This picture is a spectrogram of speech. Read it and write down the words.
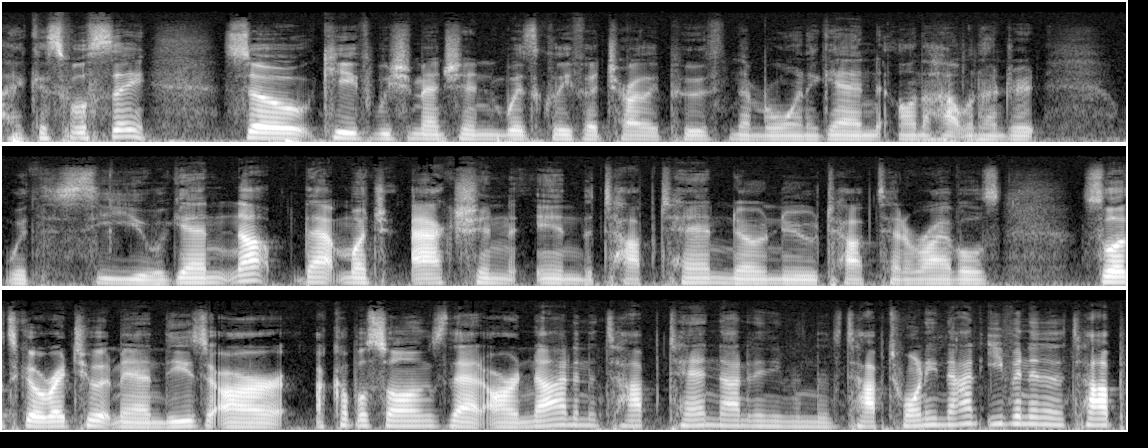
I guess we'll see. So Keith, we should mention Wiz Khalifa, Charlie Puth, number one again on the Hot 100 with "See You Again." Not that much action in the top 10. No new top 10 arrivals. So let's go right to it, man. These are a couple songs that are not in the top 10, not even in the top 20, not even in the top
